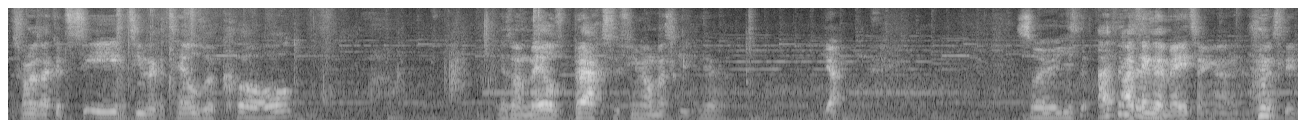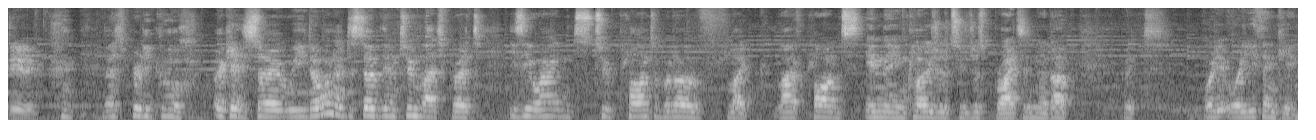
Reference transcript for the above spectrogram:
as far as I could see, it seems like the tails were cold. Here's my male's back, so the female must be here. Yeah, So you? Th- I think. I they- think they're mating. I honestly do. That's pretty cool. Okay, so we don't want to disturb them too much, but Izzy wants to plant a bit of like live plants in the enclosure to just brighten it up. But what are you, what are you thinking?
